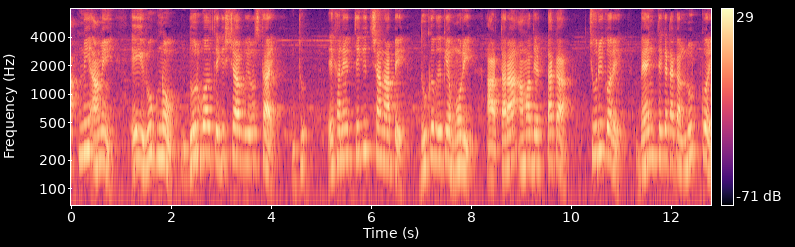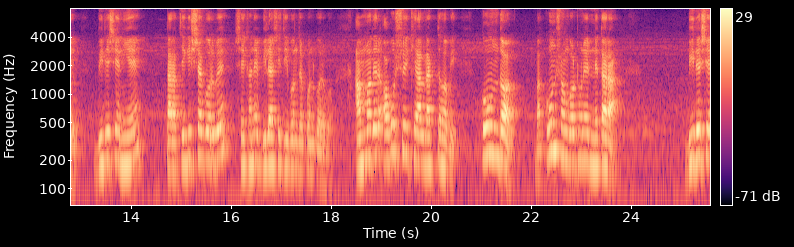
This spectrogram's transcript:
আপনি, আমি এই রুগ্ন, দুর্বল চিকিৎসা ব্যবস্থায় এখানে চিকিৎসা না পেয়ে ধুকে ধুকে মরি, আর তারা আমাদের টাকা চুরি করে, ব্যাংক থেকে টাকা লুট করে বিদেশে নিয়ে তারা চিকিৎসা করবে, সেখানে বিলাসী জীবনযাপন করব। আমাদের অবশ্যই খেয়াল রাখতে হবে কোন দল বা কোন সংগঠনের নেতারা বিদেশে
